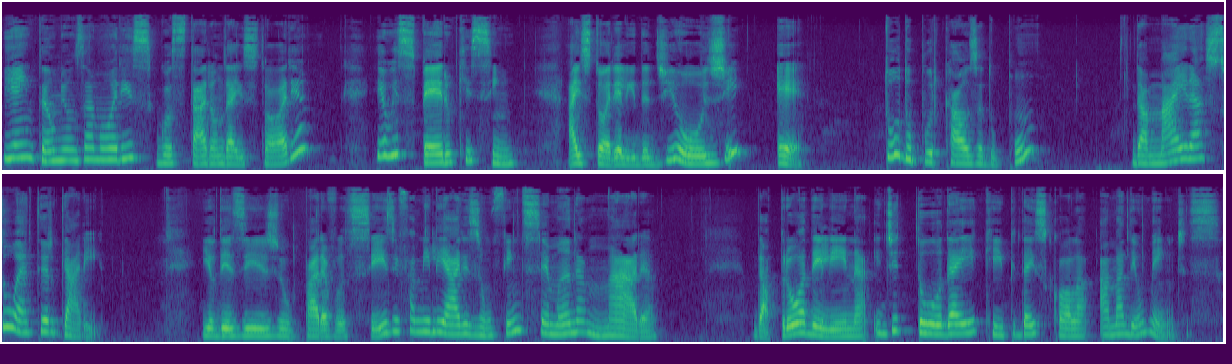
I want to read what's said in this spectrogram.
E então, meus amores, gostaram da história? Eu espero que sim. A história lida de hoje é Tudo por causa do Pum, da Mayra Sueter Gari. E eu desejo para vocês e familiares um fim de semana mara, da Pro Adelina e de toda a equipe da Escola Amadeu Mendes.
